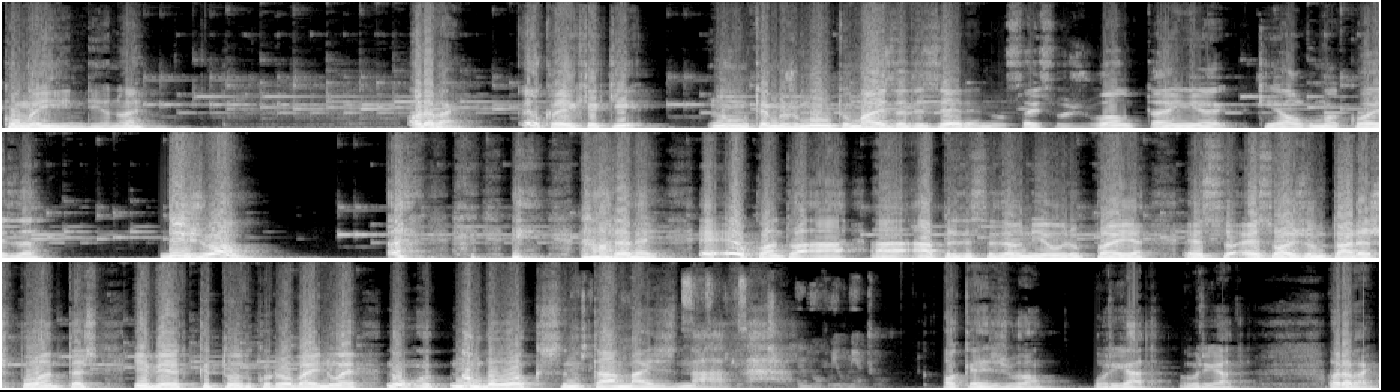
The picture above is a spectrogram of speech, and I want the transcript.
com a Índia, não é? Ora bem, eu creio que aqui não temos muito mais a dizer. Não sei se o João tem aqui alguma coisa. Diz, João! Ora bem, eu quanto à, à, à presença da União Europeia, é só, é só juntar as pontas e ver que tudo correu bem, não é? Não, não vou acrescentar mais nada. Ok, João. Obrigado, obrigado. Ora bem,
